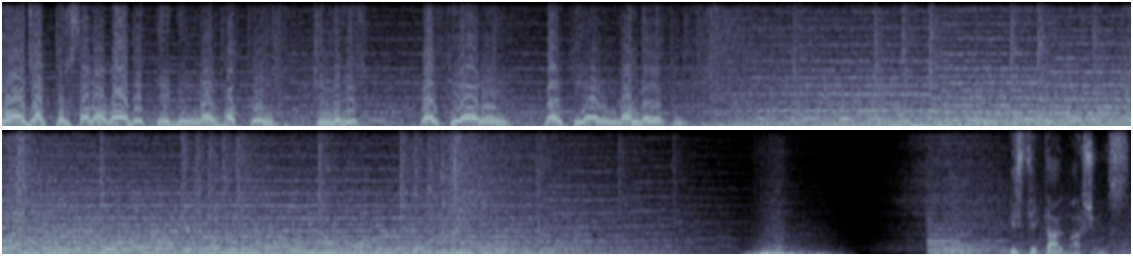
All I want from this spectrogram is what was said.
Doğacaktır sana vaat ettiği günler hakkın, kim bilir. Belki yarın, belki yarından da yakın. İstiklal Marşımız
